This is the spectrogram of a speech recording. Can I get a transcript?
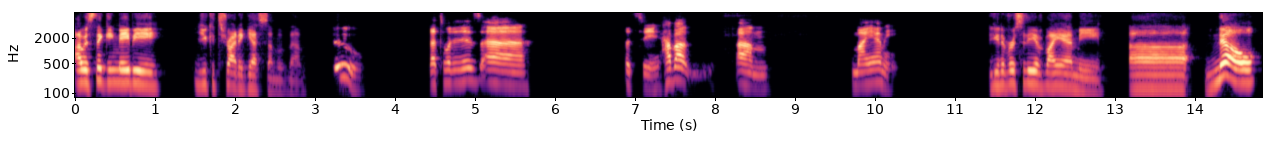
I was thinking maybe you could try to guess some of them. Ooh. That's what it is. Uh let's see. How about um Miami? University of Miami. Uh no.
